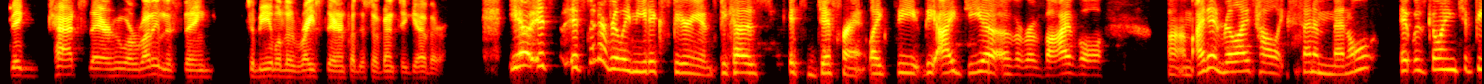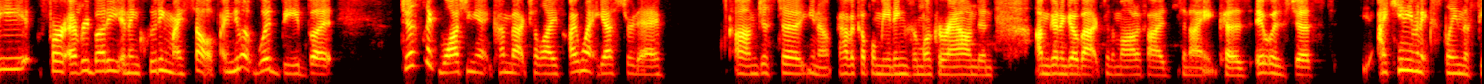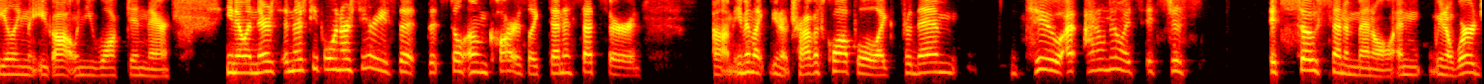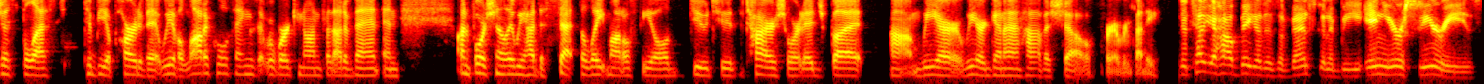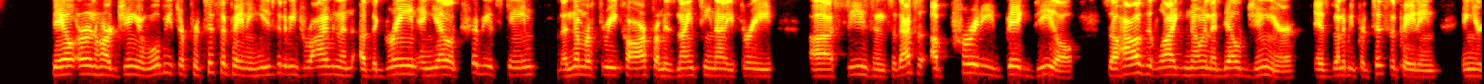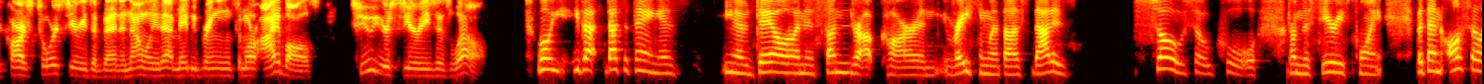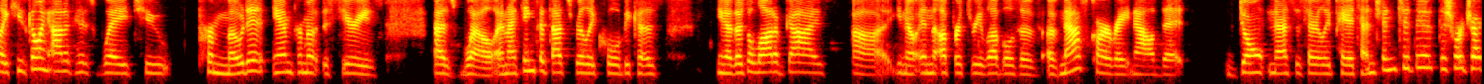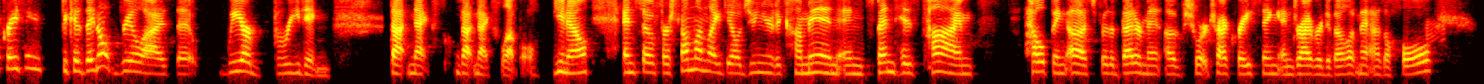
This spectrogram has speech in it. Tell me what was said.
big cats there who are running this thing to be able to race there and put this event together you know it's it's been a really neat experience because it's different like the the idea of a revival um, I didn't realize how like sentimental it was going to be for everybody and including myself. I knew it would be, but just like watching it come back to life, I went yesterday um, just to you know have a couple meetings and look around and i'm going to go back for the modifieds tonight because it was just i can't even explain the feeling that you got when you walked in there you know and there's and there's people in our series that that still own cars like dennis setzer and um, even like you know travis Kvapil like for them too I, I don't know it's it's just it's so sentimental and you know we're just blessed to be a part of it we have a lot of cool things that we're working on for that event and unfortunately we had to set the late model field due to the tire shortage but um, we are we are gonna have a show for everybody To tell you how big of this event's to be in your series, Dale Earnhardt Jr. will be participating. He's going to be driving an, uh, the green and yellow tribute scheme, the number three car from his 1993 uh, season. So that's a pretty big deal. So how is it like knowing that Dale Jr. is going to be participating in your Cars Tour Series event, and not only that, maybe bringing some more eyeballs to your series as well? well that that's the thing is you know dale and his sun drop car and racing with us that is so so cool from the series point but then also like he's going out of his way to promote it and promote the series as well and i think that that's really cool because you know there's a lot of guys uh you know in the upper three levels of of nascar right now that don't necessarily pay attention to the the short track racing because they don't realize that we are breeding that next that next level you know? And so for someone like dale jr to come in and spend his time helping us for the betterment of short track racing and driver development as a whole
